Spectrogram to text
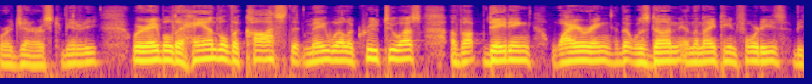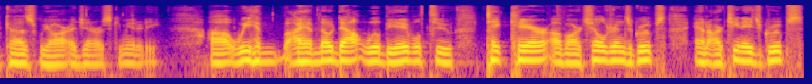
we're a generous community. We're able to handle the costs that may well accrue to us of updating wiring that was done in the 1940s because we are a generous community. Uh, we have, I have no doubt, we'll be able to take care of our children's groups and our teenage groups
